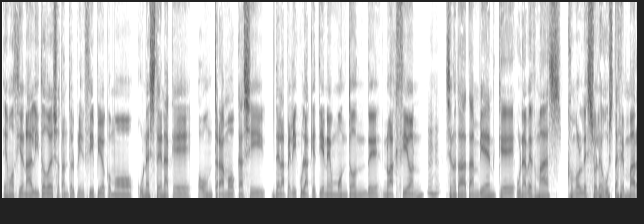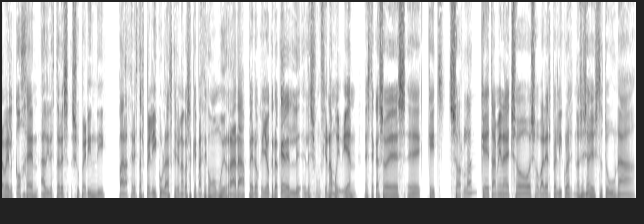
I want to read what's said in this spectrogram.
emocional y todo eso, tanto el principio como una escena que, o un tramo casi de la película que tiene un montón de no acción, se notaba también que una vez más, como les suele gustar en Marvel, cogen a directores super indie para hacer estas películas, que es una cosa que parece como muy rara, pero que yo creo que le- les funciona muy bien. En este caso es eh, Kate Shortland, que también ha hecho eso, varias películas. No sé si has visto tú una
